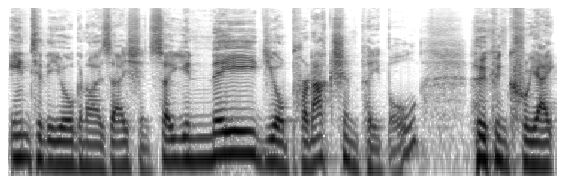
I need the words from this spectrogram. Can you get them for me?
into the organisation. So you need your production people who can create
